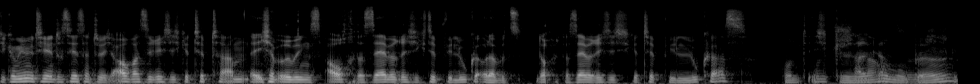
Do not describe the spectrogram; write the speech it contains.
Die Community interessiert es natürlich auch, was sie richtig getippt haben. Äh, Ich habe übrigens auch dasselbe richtig getippt wie Lukas, oder doch, dasselbe richtig getippt wie Lukas. Und ich Und glaube,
